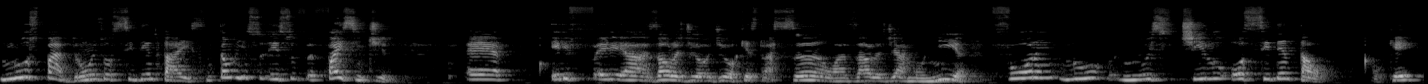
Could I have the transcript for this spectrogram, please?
nos padrões ocidentais. Então isso, isso faz sentido. É, ele, ele, as aulas de, de, orquestração, as aulas de harmonia foram no, no estilo ocidental, ok?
